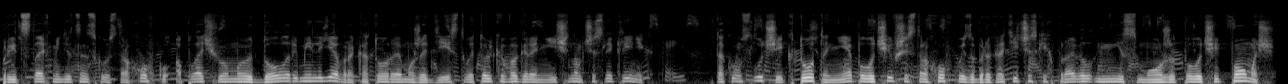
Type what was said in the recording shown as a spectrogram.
Представь медицинскую страховку, оплачиваемую долларами или евро, которая может действовать только в ограниченном числе клиник. В таком случае кто-то, не получивший страховку из-за бюрократических правил, не сможет получить помощь.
